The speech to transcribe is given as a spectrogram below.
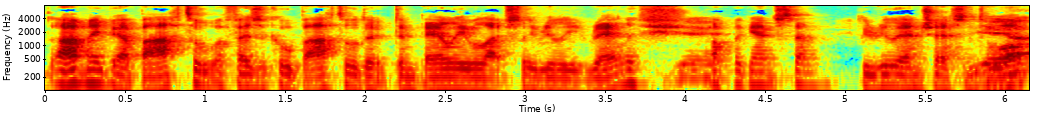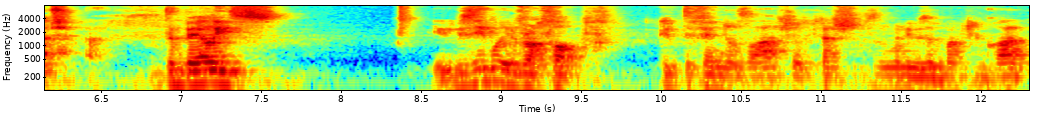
that might be a battle, a physical battle that Dembele will actually really relish Yeah. up against him. Be really interesting to watch. Dembele's he was able to rough up good defenders last year. Christensen when he was at Mönchengladbach,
